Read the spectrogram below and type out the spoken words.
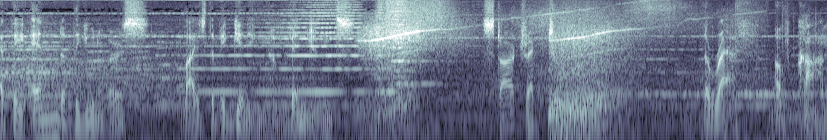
At the end of the universe lies the beginning of vengeance. Star Trek II The Wrath of Khan.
